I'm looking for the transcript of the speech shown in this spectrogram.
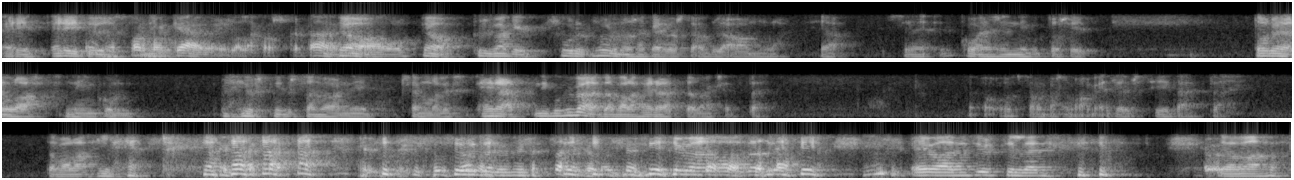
eri, erityisesti... ole varmaan käynyt illalla koska Tää on Joo, aamulla. joo, kyllä mäkin, suur, suurin osa kerroista on kyllä aamulla. Ja se, koen sen niin kuin tosi, todella niin kuin, just niin kuin sanoin, niin semmoiseksi herät, niin kuin hyvällä tavalla herättäväksi, että olet varmaan samaa mieltä just siitä, että tavallaan silleen... Niin mä ootan, niin. Ei vaan siis just silleen... ja vaan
